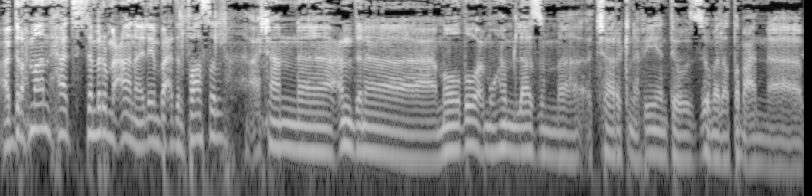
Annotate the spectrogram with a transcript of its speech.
عبد الرحمن حتستمر معانا لين بعد الفاصل عشان آه، عندنا موضوع مهم لازم آه، تشاركنا فيه أنت والزملاء طبعا آه،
